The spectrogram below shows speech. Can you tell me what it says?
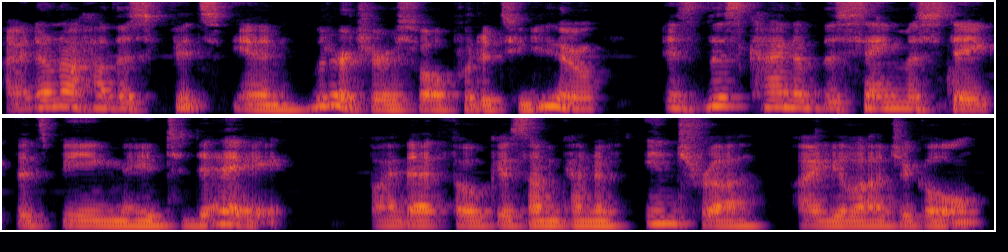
I don't know how this fits in literature, so I'll put it to you. Is this kind of the same mistake that's being made today by that focus on kind of intra ideological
